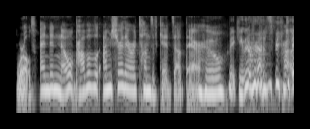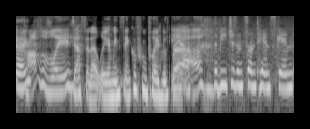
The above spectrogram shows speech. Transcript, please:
world. And in no, probably, I'm sure there are tons of kids out there who Making their brats be pro- gay. probably. Definitely. I mean, think of who played with brats. Yeah. The beaches and suntan skin,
